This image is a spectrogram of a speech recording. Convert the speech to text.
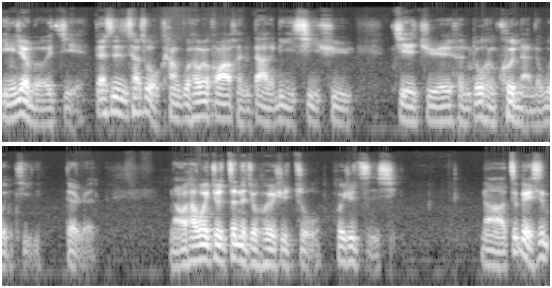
迎刃而解，但是他是我看过他会花很大的力气去解决很多很困难的问题的人，然后他会就真的就会去做，会去执行。那这个也是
